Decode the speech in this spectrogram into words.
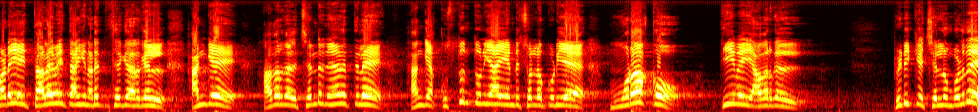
படையை தலைமை தாங்கி நடத்தி செல்கிறார்கள். அங்கே அவர்கள் சென்ற நேரத்திலே அங்கே குஸ்துன் துனியா என்று சொல்லக்கூடிய மொராக்கோ தீவை அவர்கள் பிடிக்க செல்லும் பொழுது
